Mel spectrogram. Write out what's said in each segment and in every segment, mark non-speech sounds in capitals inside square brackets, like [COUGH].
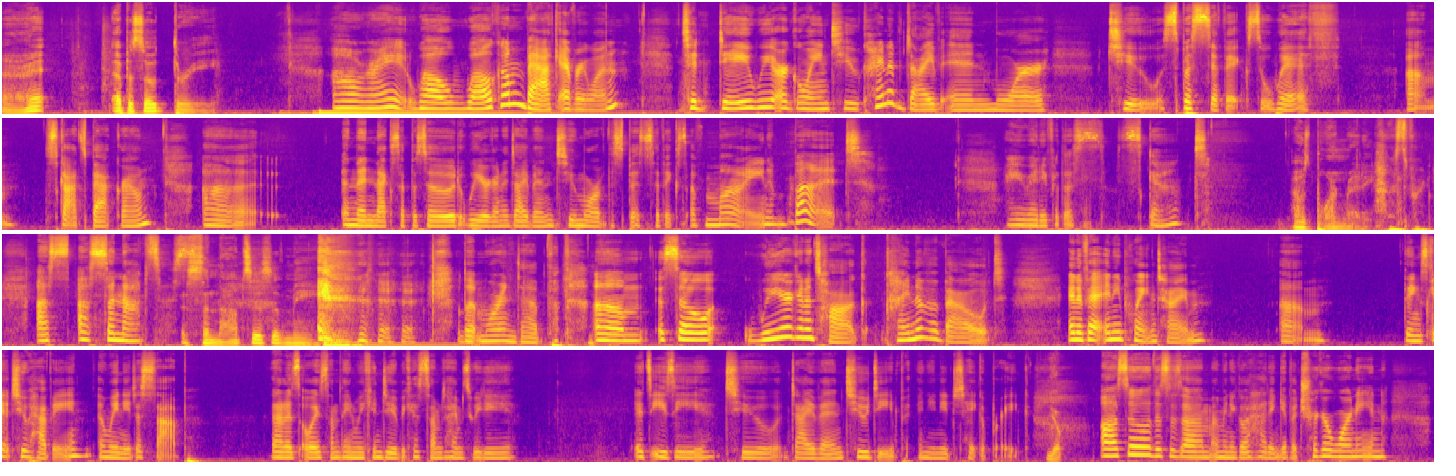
All right. Episode three. All right. Well, welcome back, everyone. Today we are going to kind of dive in more to specifics with um, Scott's background. Uh, and then next episode, we are going to dive into more of the specifics of mine. But are you ready for this, Scott? I was born ready. [LAUGHS] I was born. A, a synopsis. A synopsis of me. [LAUGHS] but more in depth. Um, so we're gonna talk kind of about, and if at any point in time, um, things get too heavy and we need to stop, that is always something we can do because sometimes we, it's easy to dive in too deep and you need to take a break. yep. Also, this is um I'm going to go ahead and give a trigger warning.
